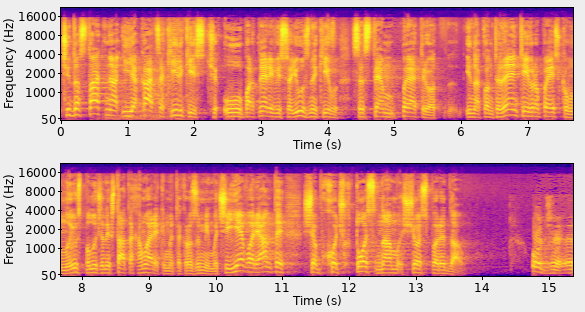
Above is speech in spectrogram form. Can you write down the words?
чи достатня і яка ця кількість у партнерів і союзників систем Петріот і на континенті європейському, ну і в Сполучених Штатах Америки, ми так розуміємо? Чи є варіанти, щоб хоч хтось нам щось передав? Отже, е,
